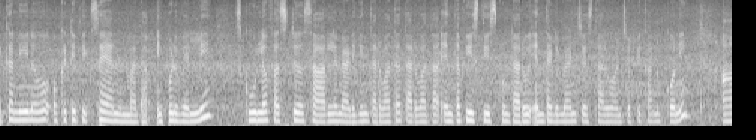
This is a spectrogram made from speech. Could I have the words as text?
ఇక నేను ఒకటి ఫిక్స్ అయ్యాను అనమాట ఇప్పుడు వెళ్ళి స్కూల్లో ఫస్ట్ సార్లను అడిగిన తర్వాత తర్వాత ఎంత ఫీజు తీసుకుంటారు ఎంత డిమాండ్ చేస్తారు అని చెప్పి కనుక్కొని ఆ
